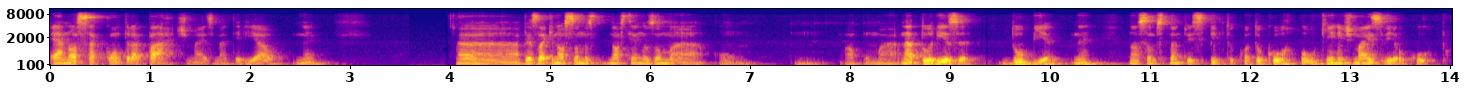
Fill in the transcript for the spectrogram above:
é a nossa contraparte mais material. Né? Ah, apesar que nós, somos, nós temos uma, um, uma natureza dúbia, né? nós somos tanto o espírito quanto o corpo, o que a gente mais vê é o corpo.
